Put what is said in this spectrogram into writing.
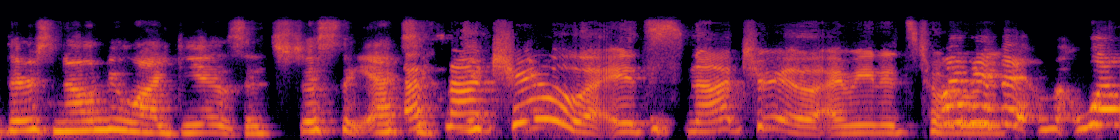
there's no new ideas. It's just the execution. That's not true. It's not true. I mean, it's totally it, well,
